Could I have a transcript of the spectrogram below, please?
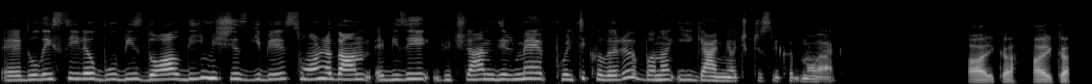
E, dolayısıyla bu biz doğal değilmişiz gibi sonradan e, bizi güçlendirme politikaları bana iyi gelmiyor açıkçası bir kadın olarak. Harika, harika.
